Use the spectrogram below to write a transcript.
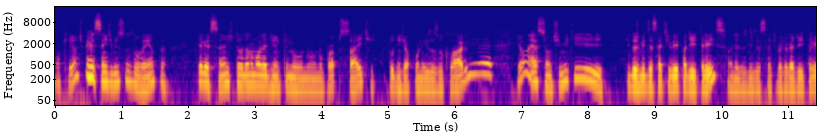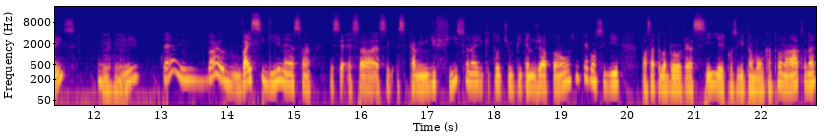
Ok, é um time recente, 1990. Interessante, tô dando uma olhadinha aqui no, no, no próprio site, tudo em japonês azul claro, e é, e é honesto, é um time que, que 2017 veio pra J3, olha, 2017 vai jogar J3, Uhum. e, é, e vai, vai seguir né, essa, esse, essa, essa- esse caminho difícil, né, de que todo time pequeno do Japão que quer conseguir passar pela burocracia e conseguir ter um bom campeonato, né,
